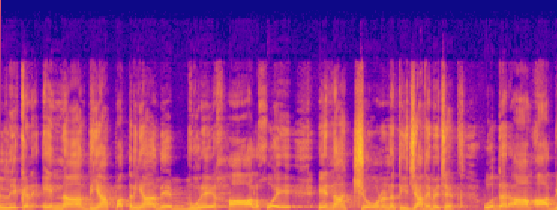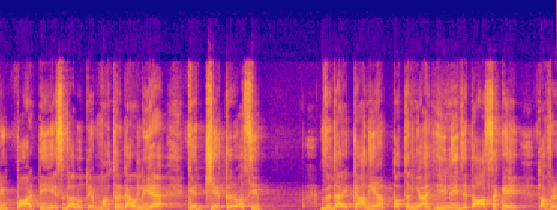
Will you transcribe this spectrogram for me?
ਲੇਕਿਨ ਇਹਨਾਂ ਦੀਆਂ ਪਤਨੀਆਂ ਦੇ ਬੁਰੇ ਹਾਲ ਹੋਏ ਇਹਨਾਂ ਚੋਣ ਨਤੀਜਿਆਂ ਦੇ ਵਿੱਚ। ਉਧਰ ਆਮ ਆਦਮੀ ਪਾਰਟੀ ਇਸ ਗੱਲ ਉੱਤੇ ਮੰਥਨ ਕਰ ਲਈ ਹੈ ਕਿ ਜੇਕਰ ਅਸੀਂ ਵਿਧਾਇਕਾਂ ਦੀਆਂ ਪਤਨੀਆਂ ਹੀ ਨਹੀਂ ਜਿਤਾ ਸਕੇ, ਤਾਂ ਫਿਰ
